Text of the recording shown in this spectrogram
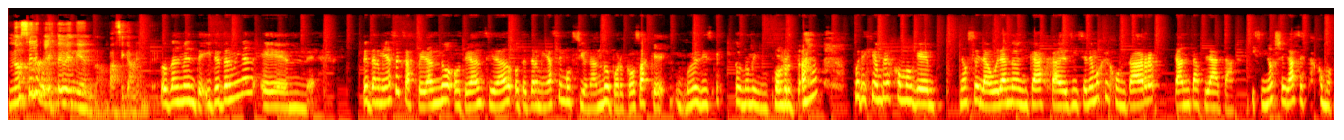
No sé lo que le estoy vendiendo, básicamente. Totalmente. Y te terminan en. Te terminas exasperando o te da ansiedad o te terminas emocionando por cosas que vos decís, esto no me importa. Por ejemplo, es como que, no sé, laburando en caja, decís, tenemos que juntar tanta plata. Y si no llegás, estás como,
